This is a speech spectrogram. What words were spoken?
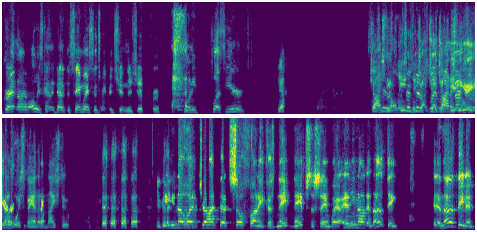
Grant and I have always kind of done it the same way since we've been shooting this shit for 20 plus years. Yeah. John's the only the, John, John is the only. Cowboys fan that I'm nice to. you, You know what, John? That's so funny because Nate Nate's the same way. And you mm-hmm. know another thing, another thing that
